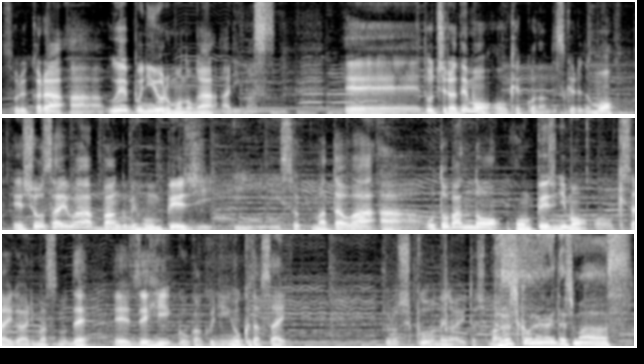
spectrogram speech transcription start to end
それからあウェブによるものがあります、えーどちらでも結構なんですけれども、えー詳細は番組ホームページまたはあ音版のホームページにも記載がありますので、えーぜひご確認をください。よろしくお願いいたします。よろしくお願いいたします。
